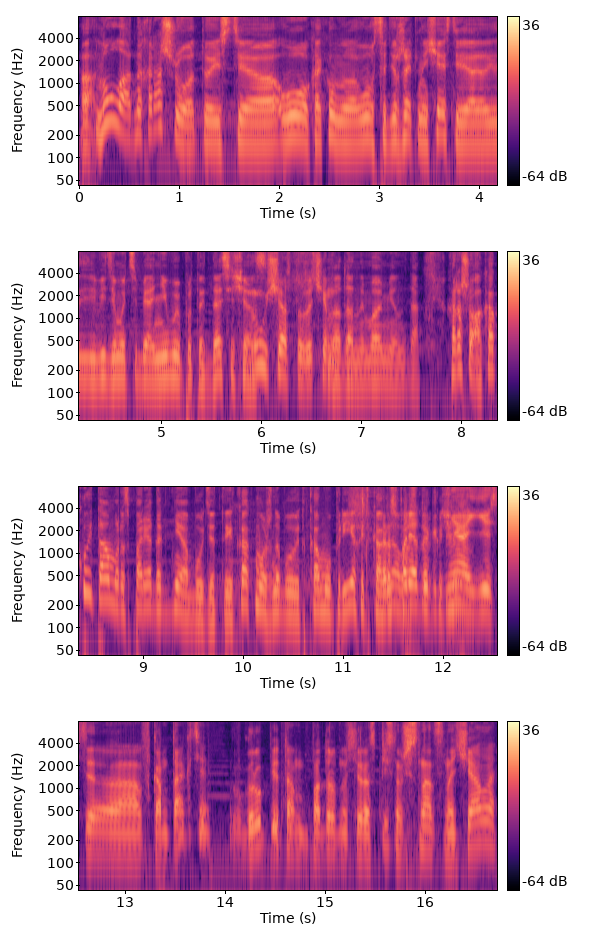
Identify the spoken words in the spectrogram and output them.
А, ну ладно, хорошо. То есть э, о каком о содержательной части, э, видимо, тебя не выпутать, да, сейчас? Ну, сейчас-то зачем? На это? данный момент, да. Хорошо, а какой там распорядок дня будет? И как можно будет кому приехать, когда Распорядок дня человек? есть э, ВКонтакте, в группе, там подробно все расписано. В 16 начала,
